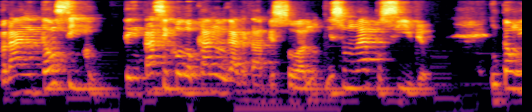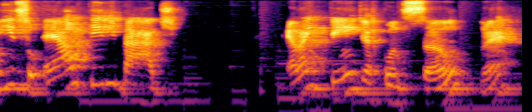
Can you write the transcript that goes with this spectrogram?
para então se tentar se colocar no lugar daquela pessoa. Isso não é possível. Então isso é alteridade. Ela entende a condição, né?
